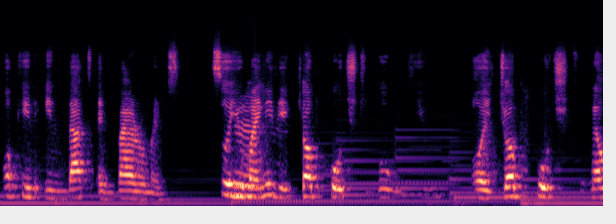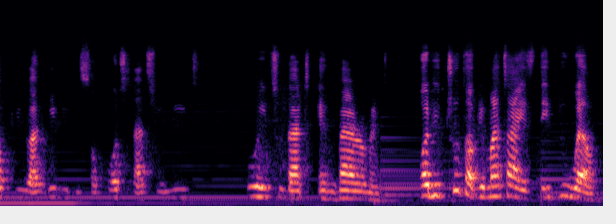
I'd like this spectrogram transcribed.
working in that environment. So you mm. might need a job coach to go with you or a job coach to help you and give you the support that you need to go into that environment. But the truth of the matter is they do well.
